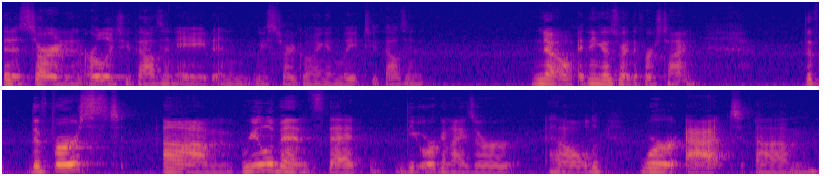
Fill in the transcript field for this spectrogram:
It started in early 2008, and we started going in late 2000. No, I think I was right the first time. the The first um, real events that the organizer held were at. Um,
